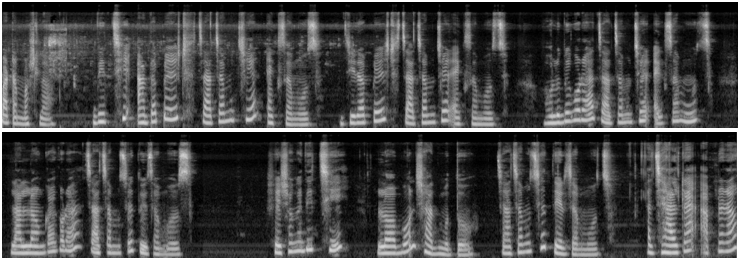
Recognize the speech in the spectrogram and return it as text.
বাটার মশলা। দিচ্ছি আদা পেস্ট চা চামচের এক চামচ, জিরা পেস্ট চা চামচের এক চামচ হলুদ গুঁড়া চা চামচের এক চামচ, লাল লঙ্কার গুঁড়া চা চামচের দুই চামচ। সেই সঙ্গে দিচ্ছি লবণ স্বাদ মতো, চা চামচের দেড় চামচ। আর ঝালটা আপনারাও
